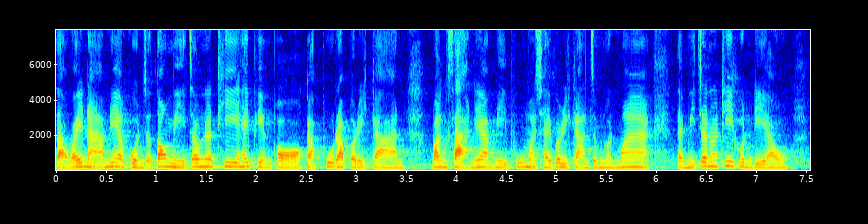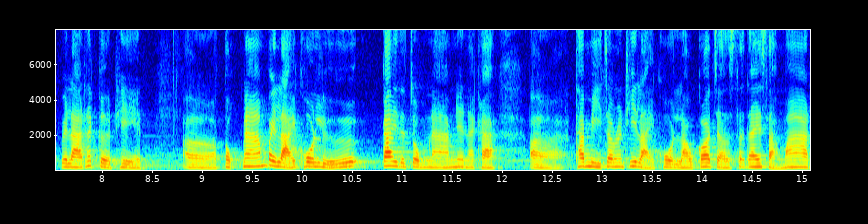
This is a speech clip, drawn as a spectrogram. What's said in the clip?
สระว่ายน้ำเนี่ยควรจะต้องมีเจ้าหน้าที่ให้เพียงพอกับผู้รับบริการ บางสระเนี่ยมีผู้มาใช้บริการจำนวนมาก แต่มีเจ้าหน้าที่คนเดียว เวลาถ้าเกิดเหตุ ตกน้ำไปหลายคนหรือใกล้จะจมน้ำเนี่ยนะคะถ้ามีเจ้าหน้าที่หลายคนเราก็จะได้สามารถ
